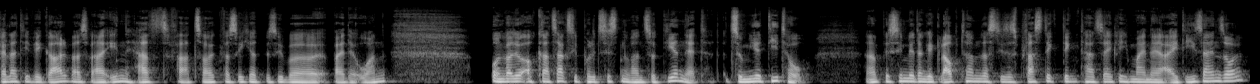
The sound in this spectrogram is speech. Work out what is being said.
relativ egal, es war eh ein Herzfahrzeug versichert bis über beide Ohren. Und weil du auch gerade sagst, die Polizisten waren zu dir nett, zu mir Dito. Ja, bis sie mir dann geglaubt haben, dass dieses Plastikding tatsächlich meine ID sein soll.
